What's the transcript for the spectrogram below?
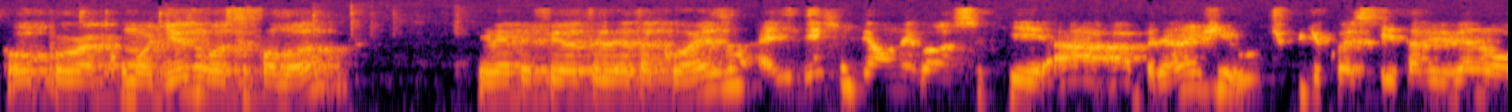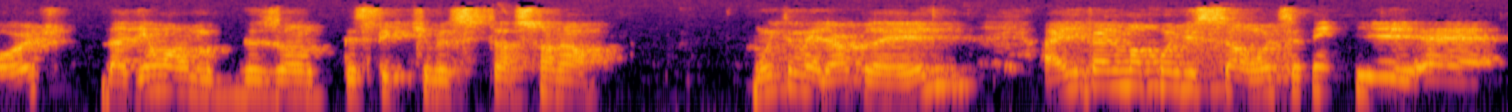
ou por acomodismo, você falou. Ele vai preferir outra, outra coisa, aí ele deixa de ver um negócio que abrange o tipo de coisa que ele está vivendo hoje, daria uma visão, perspectiva situacional muito melhor para ele. Aí ele cai numa condição onde você tem que. É, é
